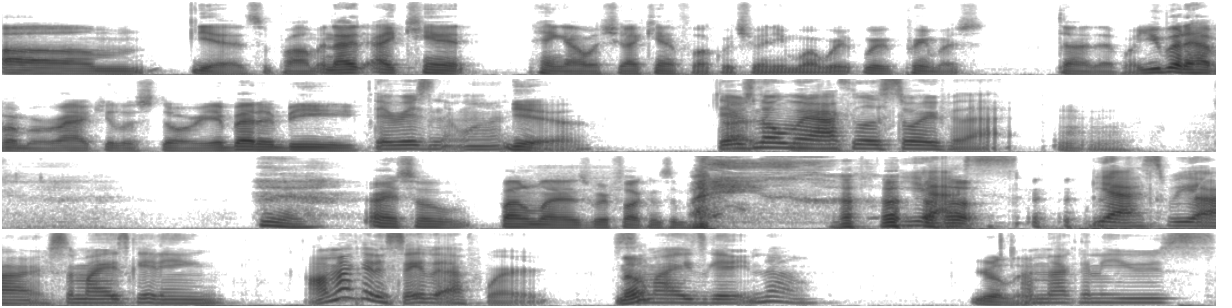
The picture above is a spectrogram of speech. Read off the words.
Um. Yeah, it's a problem, and I, I can't hang out with you. I can't fuck with you anymore. We're we're pretty much done at that point. You better have a miraculous story. It better be. There isn't one. Yeah. There's I- no miraculous story for that. Mm-mm. Yeah. All right. So bottom line is we're fucking somebody. Yes. yes, we are. Somebody's getting I'm not gonna say the F word. No? Somebody's getting no. You're late. I'm not gonna use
